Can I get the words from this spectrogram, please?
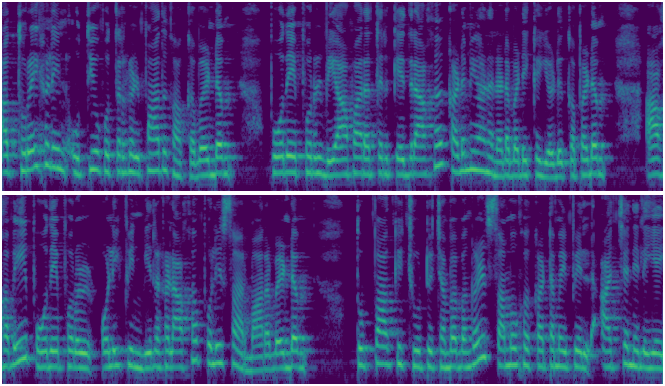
அத்துறைகளின் உத்தியோகத்தர்கள் பாதுகாக்க வேண்டும். போதைப்பொருள் வியாபாரத்திற்கு எதிராக கடுமையான நடவடிக்கை எடுக்கப்படும். ஆகவே போதைப்பொருள் ஒழிப்பின் வீரர்களாக போலீசார் மாற வேண்டும். துப்பாக்கிச் சூட்டுச் சம்பவங்கள் சமூக கட்டமைப்பில் அச்சநிலையை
